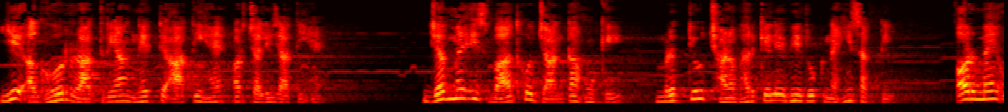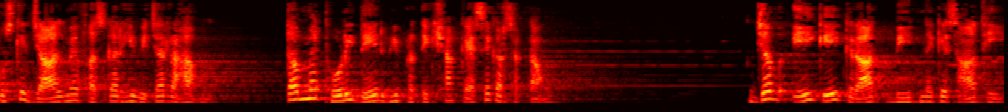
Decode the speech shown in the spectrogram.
ये अघोर रात्रियाँ नित्य आती हैं और चली जाती हैं। जब मैं इस बात को जानता हूँ कि मृत्यु क्षण भर के लिए भी रुक नहीं सकती और मैं उसके जाल में फंसकर ही विचर रहा हूँ, तब मैं थोड़ी देर भी प्रतीक्षा कैसे कर सकता हूँ? जब एक एक रात बीतने के साथ ही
